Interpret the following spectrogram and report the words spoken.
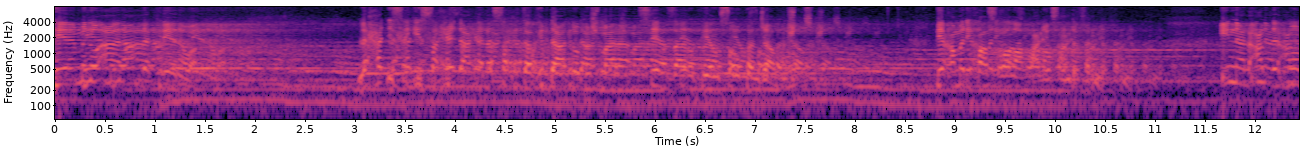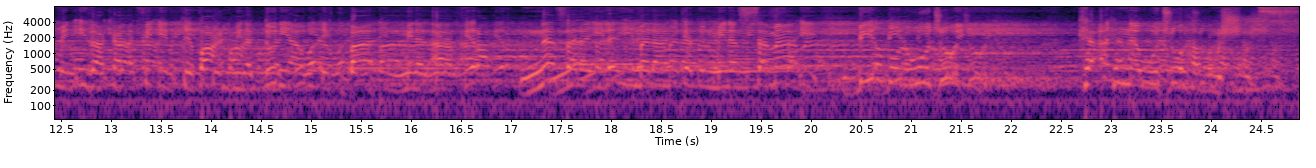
هێمن و ئارام دەکرێنەوە لە حەدیسێکی سەحیدا کە لە سەحی تەرغیبدا هاتۆ بە ژمارە 3550 پێغەمەری خاص الله عليه وسلم دەفەرمێت إن العبد المؤمن إذا كان في انقطاع من الدنيا وإقبال من الآخرة نزل إليه ملائكة من السماء بيض الوجوه كأن وجوههم الشمس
